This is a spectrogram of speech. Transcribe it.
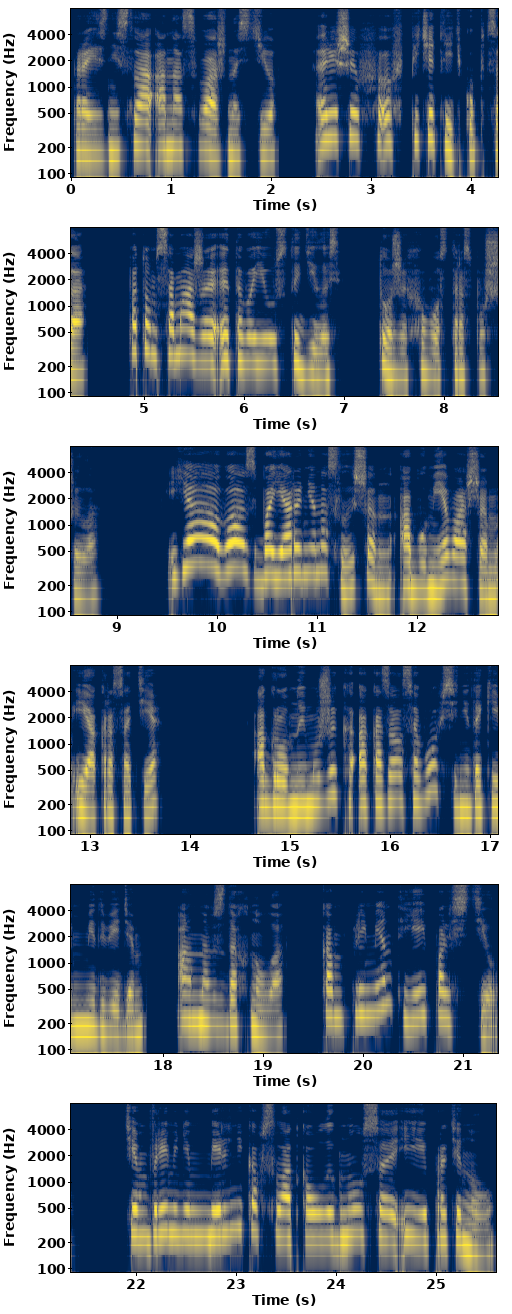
произнесла она с важностью, решив впечатлить купца. Потом сама же этого и устыдилась, тоже хвост распушила. Я вас, боярыня, наслышан об уме вашем и о красоте. Огромный мужик оказался вовсе не таким медведем. Анна вздохнула. Комплимент ей польстил. Тем временем Мельников сладко улыбнулся и протянул.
